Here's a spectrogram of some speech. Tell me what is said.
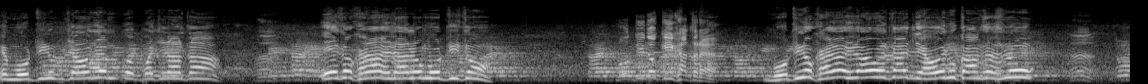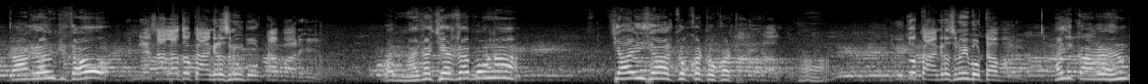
ਇਹ ਮੋਦੀ ਨੂੰ ਬਚਾਓ ਜੇ ਬਚਣਾ ਤਾਂ। ਇਹ ਤੋਂ ਖੜਾ ਛਡਾ ਲਓ ਮੋਦੀ ਤੋਂ। ਮੋਦੀ ਤੋਂ ਕੀ ਖਤਰਾ ਹੈ? ਮੋਦੀ ਤੋਂ ਖੜਾ ਛਡਾਓ ਤਾਂ ਲਿਆਓ ਇਹਨੂੰ ਕਾਂਗਰਸ ਨੂੰ। ਕਾਂਗਰਸ ਨੂੰ ਜਿਤਾਓ। ਕਿੰਨੇ ਸਾਲਾਂ ਤੋਂ ਕਾਂਗਰਸ ਨੂੰ ਵੋਟਾਂ ਪਾ ਰਹੇ ਹੋ? ਮੈਂ ਤਾਂ ਚਿਰਦਾ ਪਾਉਣਾ। 40 ਸਾਲ ਤੋਂ ਘੱਟੋ ਘੱਟ। ਹਾਂ ਤੂੰ। ਤੋਂ ਕਾਂਗਰਸ ਨੂੰ ਹੀ ਵੋਟਾਂ ਪਾ ਰਹੇ ਹੋ। ਹਾਂਜੀ ਕਾਂਗਰਸ ਨੂੰ।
